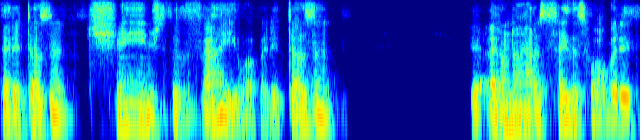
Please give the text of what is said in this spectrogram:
that it doesn't change the value of it. It doesn't, I don't know how to say this well, but it,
